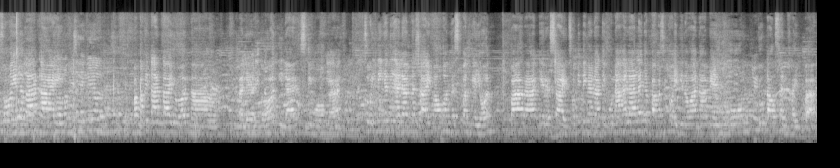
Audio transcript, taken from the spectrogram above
So ngayon naman ay papakitaan tayo ng talento ni Lance, ni Morgan. So hindi niya din alam na siya ay mauon the spot ngayon para i-resign. So titingnan natin kung naaalala niya pa kasi ito ay ginawa namin noong 2005 pa.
